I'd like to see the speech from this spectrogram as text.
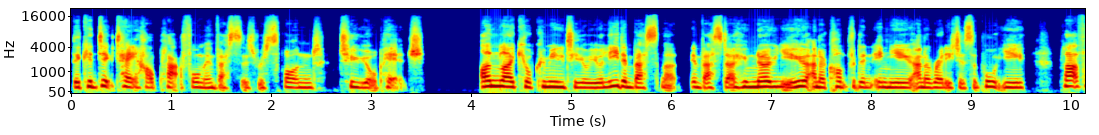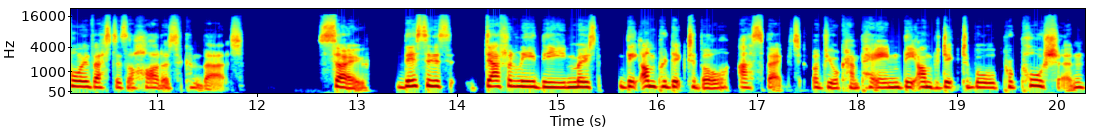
that could dictate how platform investors respond to your pitch. Unlike your community or your lead investment investor who know you and are confident in you and are ready to support you, platform investors are harder to convert. So this is definitely the most the unpredictable aspect of your campaign, the unpredictable proportion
